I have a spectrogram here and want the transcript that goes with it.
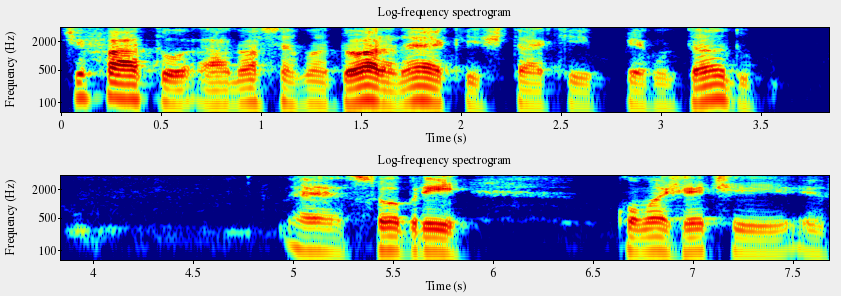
De fato, a nossa irmã Dora, né, que está aqui perguntando é, sobre como a gente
